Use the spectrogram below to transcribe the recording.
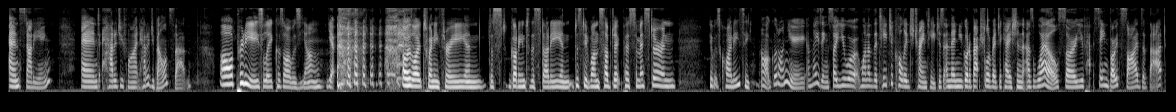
and studying. And how did you find? How did you balance that? Oh, pretty easily because I was young. Yep. I was like 23 and just got into the study and just did one subject per semester and it was quite easy. Oh, good on you. Amazing. So you were one of the teacher college trained teachers and then you got a Bachelor of Education as well. So you've seen both sides of that.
